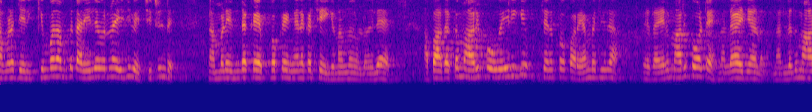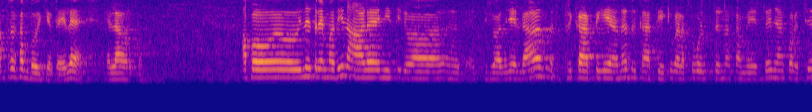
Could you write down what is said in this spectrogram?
നമ്മൾ ജനിക്കുമ്പോൾ നമുക്ക് തലയിൽ ഒരെണ്ണം എഴുതി വെച്ചിട്ടുണ്ട്. നമ്മൾ എന്തൊക്കെ എപ്പോഴൊക്കെ എങ്ങനെയൊക്കെ ചെയ്യണം എന്നുള്ളത് അല്ലേ? അപ്പോൾ അതൊക്കെ മാറിപ്പോവായിരിക്കും. ചിലപ്പോൾ പറയാൻ പറ്റില്ല. ഏതായാലും മാറിപ്പോട്ടെ നല്ല കാര്യമാണ്. നല്ലത് മാത്രം സംഭവിക്കട്ടെ അല്ലേ? എല്ലാവർക്കും. അപ്പോൾ ഇന്ന് ഇത്രയും മതി. നാളെ ഇനി തിരുവാ തിരുവാതിരയല്ല തൃക്കാർത്തികയാണ്. തൃക്കാർത്തികയ്ക്ക് വിളക്ക് കൊളുത്തുന്ന സമയത്ത് ഞാൻ കുറച്ച്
